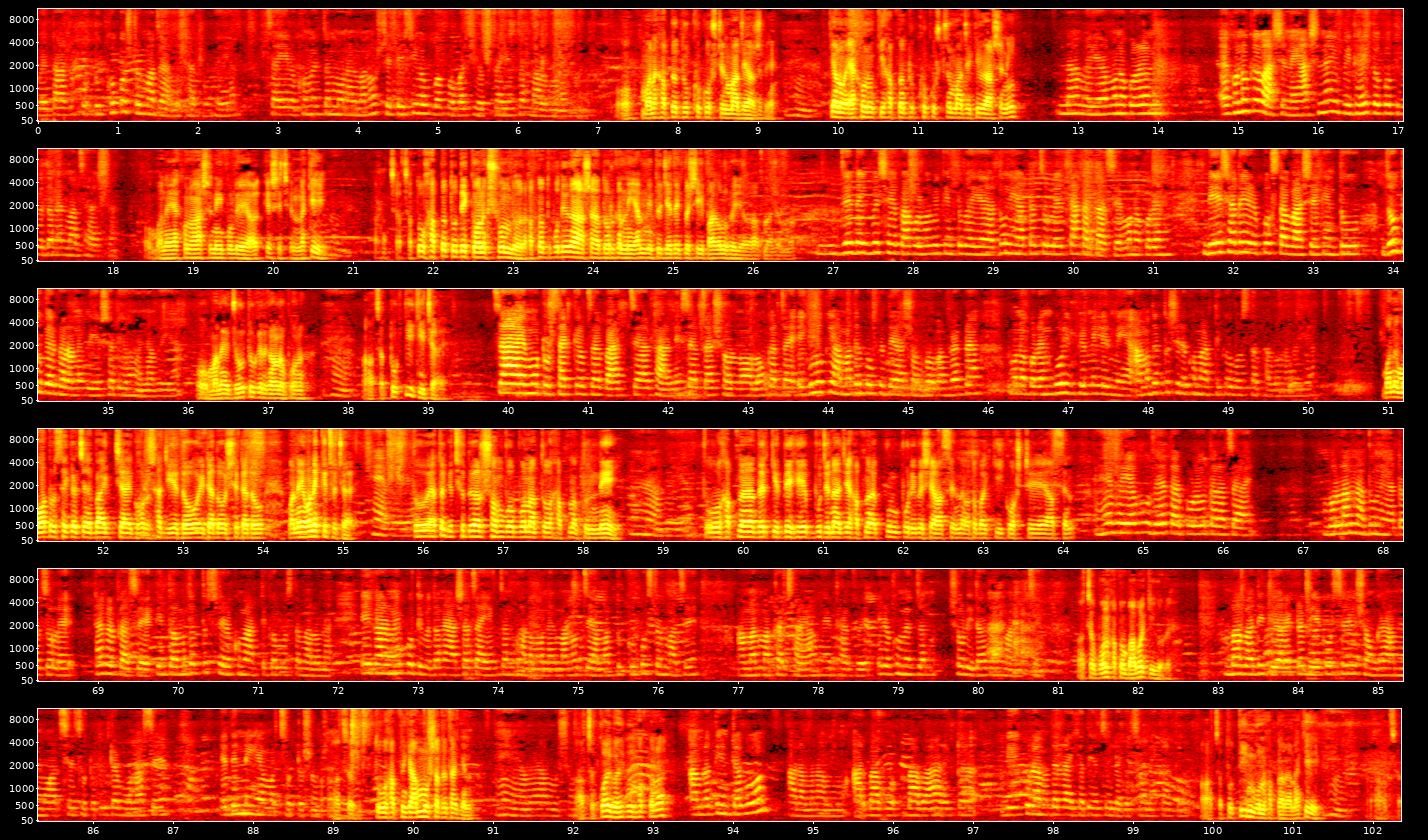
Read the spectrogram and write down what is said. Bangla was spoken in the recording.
থাকবে তার দুঃখ কষ্টের মাঝে আমি থাকব ভাইয়া। চাই এরকম একজন মনের মানুষ সে দেশি হোক বা প্রবাসী হোক চাই একজন ভালো মনের মানুষ। ও মানে আপনার দুঃখ কষ্টের মাঝে আসবে? হ্যাঁ। কেন এখনও কি আপনার দুঃখ কষ্টের মাঝে কেউ আসেনি? না ভাইয়া মনে করেন এখনও কেউ আসে নাই। আসে নাই বিধায়ী তো প্রতিবেদনের মাঝে আসা। ও, মানে এখনও আসেনি বলে এসেছেন নাকি? আচ্ছা আচ্ছা। তো আপনার তো দেখতে অনেক সুন্দর। আপনার তো প্রতিদিন আসা দরকার নেই। এমনি তো যে দেখবে সেই পাগল হয়ে যাবে আপনার জন্য। যে দেখবে সে পাগল হবে কিন্তু ভাইয়া দুনিয়াটা চলে টাকার কাছে। মনে করেন বিয়ে শাদীর প্রস্তাব আসে কিন্তু যৌতুকের কারণে বিয়ে শাদী হয় না ভাইয়া। ও মানে যৌতুকের কারণে হ্যাঁ। আচ্ছা তো কি কি চায়? চায় মোটর সাইকেল চায় বাইক চায় ফার্নিচার চায় স্বর্ণ অলংকার চায় এগুলো কি আমাদের পক্ষে দেওয়া সম্ভব? আমরা একটা মনে করেন গরিব ফ্যামিলির মেয়ে আমাদের তো সেরকম আর্থিক অবস্থা ভালো না ভাইয়া। মানে মোটর সাইকেল চায় বাইক চায় ঘর সাজিয়ে দাও এটা দাও সেটা দাও মানে অনেক কিছু চায়। হ্যাঁ ভাইয়া। তো এত কিছু দেওয়ার সম্ভাবনা তো আপনার তো নেই। তো আপনাদেরকে দেখে বুঝে না যে আপনারা কোন পরিবেশে আছেন অথবা কি কষ্টে আছেন। হ্যাঁ ভাইয়া বুঝে তারপরেও তারা চায়। বললাম না দুনিয়াটা চলে টাকার কাছে কিন্তু আমাদের তো সেরকম আর্থিক অবস্থা ভালো না। এই কারণে প্রতিবেদনে আসা চাই একজন ভালো মনের মানুষ যে আমার দুঃখ কষ্টের মাঝে আমার মাথার ছায়া হয়ে থাকবে। এরকম একজন সরিদার মানুষ আচ্ছা বোন আপনার বাবা কি করে? বাবা দ্বিতীয় আরেকটা বিয়ে করছে সঙ্গে আম্মু আছে ছোট দুইটা বোন আছে। এদের নিয়ে আমার ছোট্ট সংসার। আচ্ছা তো আপনি কি আম্মুর সাথে থাকেন? হ্যাঁ আমার আম্মুর সাথে। আচ্ছা কয় ভাই বোন আপনারা? আমরা তিনটা বোন আর আমার আম্মু। আর বাবু বাবা আর একটা বিয়ে করে আমাদের রাইখা দিয়ে চলে গেছে অনেক আগে। আচ্ছা তো তিন বোন আপনারা নাকি? হ্যাঁ। আচ্ছা।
